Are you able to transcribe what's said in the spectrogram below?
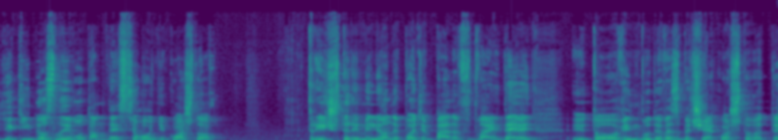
який до зливу там десь сьогодні коштував 3,4 мільйони, потім падав в 2,9, і то він буде в СБЧ коштувати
